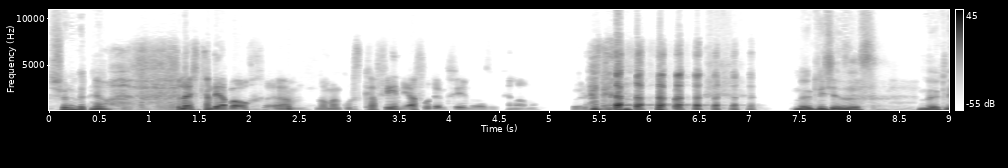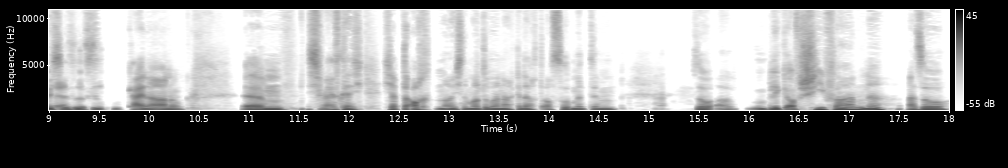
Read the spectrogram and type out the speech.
schöne Widmung. Ja. Vielleicht kann der aber auch ähm, nochmal ein gutes Café in Erfurt empfehlen oder so, keine Ahnung. Möglich ist es. Möglich Ja. ist es. Keine Ahnung. Ähm, ich weiß gar nicht. Ich habe da auch neulich nochmal drüber nachgedacht, auch so mit dem, so äh, im Blick auf Skifahren, ne? Also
